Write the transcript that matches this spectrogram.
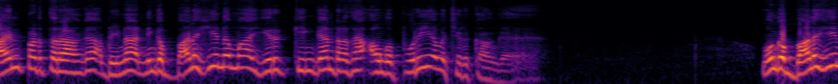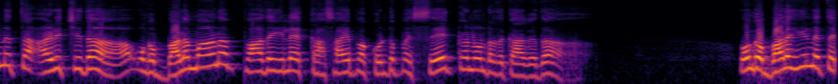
பயன்படுத்துகிறாங்க அப்படின்னா நீங்கள் பலகீனமாக இருக்கீங்கன்றத அவங்க புரிய வச்சுருக்காங்க. உங்கள் பலகீனத்தை அழித்து தான் உங்கள் பலமான பாதையில் கா சாய்ப்பாக கொண்டு போய் சேர்க்கணுன்றதுக்காக தான் உங்கள் பலகீனத்தை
